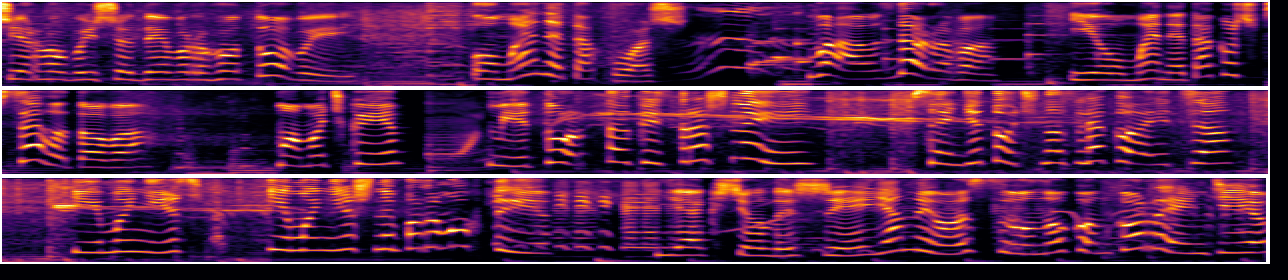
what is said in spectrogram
Черговий шедевр готовий. У мене також. Вау, здорово! І у мене також все готово. Мамочки, мій торт такий страшний. Сенді точно злякається. І мені ж, і мені ж не перемогти. Якщо лише я не осуну конкурентів.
